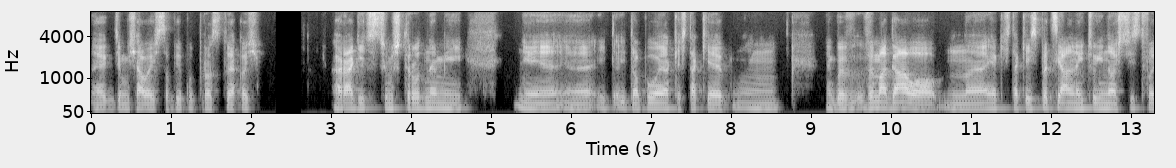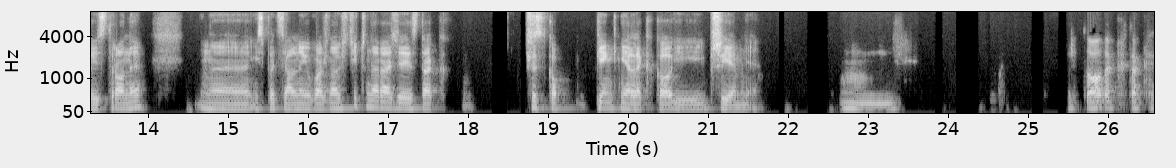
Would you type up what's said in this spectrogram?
e, gdzie musiałeś sobie po prostu jakoś radzić z czymś trudnym i, i, e, i, to, i to było jakieś takie. Mm, jakby wymagało mm, jakiejś takiej specjalnej czujności z Twojej strony e, i specjalnej uważności, czy na razie jest tak wszystko pięknie, lekko i przyjemnie? Hmm. To tak, tak,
